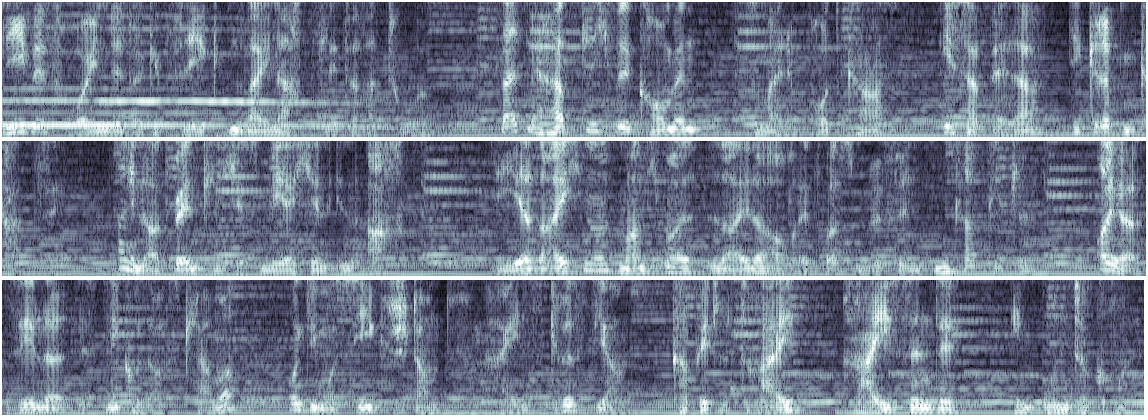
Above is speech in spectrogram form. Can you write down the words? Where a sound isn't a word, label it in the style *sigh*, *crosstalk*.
Liebe Freunde der gepflegten Weihnachtsliteratur, seid mir herzlich willkommen zu meinem Podcast Isabella die Krippenkatze. Ein adventliches Märchen in acht lehrreichen und manchmal leider auch etwas müffelnden Kapiteln. Euer Erzähler ist Nikolaus Klammer und die Musik stammt von Heinz Christian. Kapitel 3 Reisende im Untergrund.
